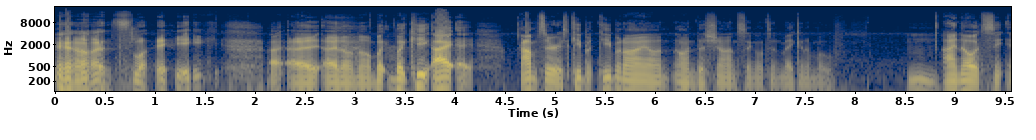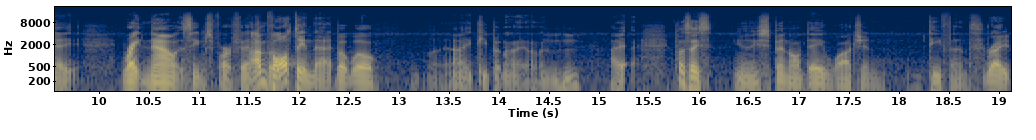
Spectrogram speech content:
you know, it's like I, I I don't know, but but keep I, I I'm serious. Keep keep an eye on on DeShon Singleton making a move. I know it's uh, right now it seems far fetched. I'm vaulting that. but we'll I keep an eye on it. Mhm. I plus I you know you spend all day watching defense. Right.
